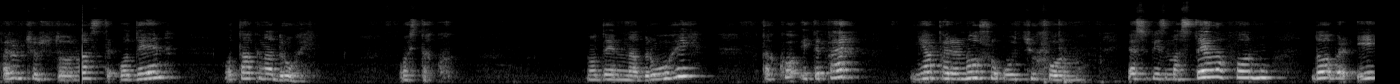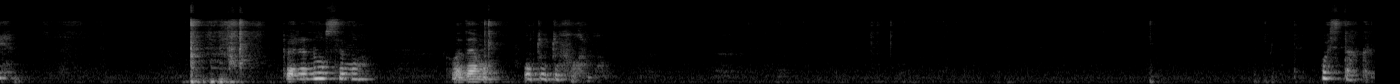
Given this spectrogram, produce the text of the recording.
Тепер сторону. Класти один, отак на другий. Ось тако. Один на другий. Тако. І тепер я переношу у цю форму. Я собі змастила форму добре і переносимо, кладемо у ту форму. Ось так.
